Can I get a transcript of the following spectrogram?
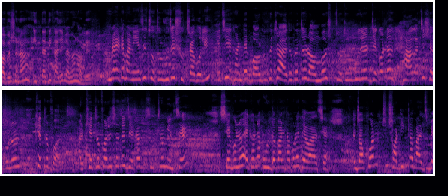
গবেষণা ইত্যাদি কাজে ব্যবহার হবে। আমরা এটা বানিয়েছি চতুর্ভুজের সূত্রাবলী। এটি এখানটায় বর্গক্ষেত্র আয়তক্ষেত্র রম্বস চতুর্ভুজের যে কটা ভাগ আছে সেগুলোর ক্ষেত্রফল। আর ক্ষেত্রফলের সাথে যেটা সূত্র মিলছে সেগুলো এখানে উল্টোপাল্টা করে দেওয়া আছে। যখন সঠিকটা বাজবে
